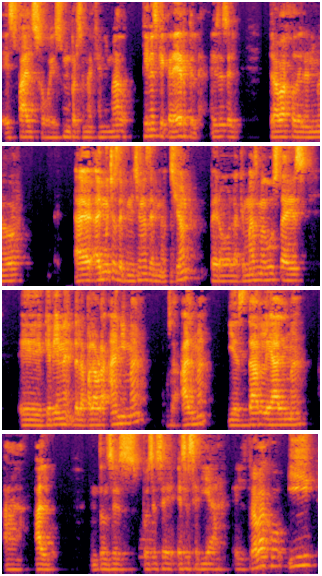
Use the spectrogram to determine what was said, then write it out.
es falso, es un personaje animado. Tienes que creértela. Ese es el trabajo del animador. Hay, muchas definiciones de animación, pero la que más me gusta es eh, que viene de la palabra anima, o sea, alma, y es darle alma a algo. Entonces, pues ese, ese sería el trabajo y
